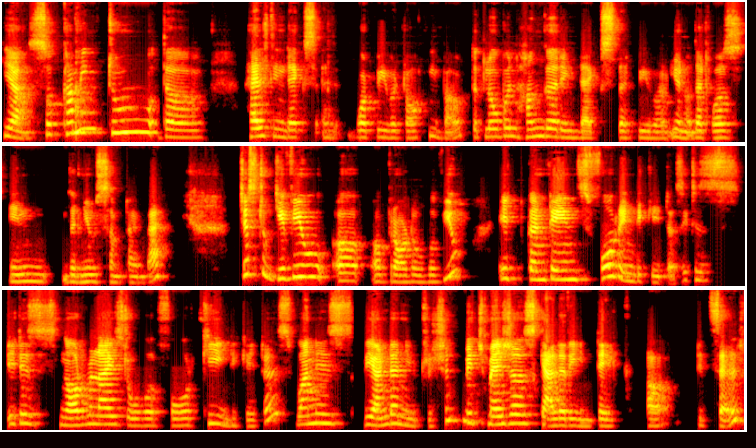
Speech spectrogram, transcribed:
Yeah. So coming to the health index, uh, what we were talking about, the global hunger index that we were, you know, that was in the news sometime back. Just to give you a, a broad overview, it contains four indicators. It is it is normalized over four key indicators. One is the undernutrition, which measures calorie intake uh, itself.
